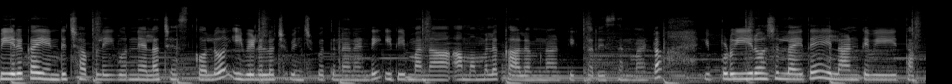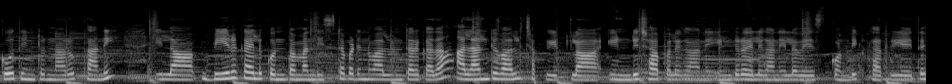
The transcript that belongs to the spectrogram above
బీరకాయ ఎండు చేపల ఇగురిని ఎలా చేసుకోవాలో ఈ వీడియోలో చూపించబోతున్నానండి. ఇది మన అమ్మమ్మల కాలం నాటి కర్రీస్ అనమాట ఇప్పుడు ఈ రోజుల్లో అయితే ఇలాంటివి తక్కువ తింటున్నారు. కానీ ఇలా బీరకాయలు కొంతమంది ఇష్టపడిన వాళ్ళు ఉంటారు కదా అలాంటి వాళ్ళు చక్కగా ఇట్లా ఎండు చేపలు కానీ ఎండు రొయ్యలు కానీ ఇలా వేసుకోండి. కర్రీ అయితే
